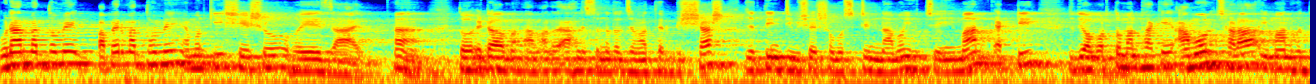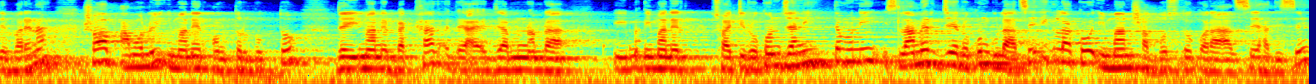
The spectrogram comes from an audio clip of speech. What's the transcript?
গুনার মাধ্যমে, পাপের মাধ্যমে, এমনকি শেষও হয়ে যায়। হ্যাঁ তো এটা আমাদের আহলে সুন্নাতুল জামাতের বিশ্বাস যে তিনটি বিষয়ের সমষ্টির নামই হচ্ছে ইমান একটি যদি অবর্তমান থাকে, আমল ছাড়া ইমান হতে পারে না। সব আমলই ইমানের অন্তর্ভুক্ত। যে ইমানের ব্যাখ্যা যেমন আমরা ইমানের ছয়টি রোকন জানি, তেমনি ইসলামের যে রোকনগুলো আছে, এগুলাকেও ইমান সাব্যস্ত করা আছে হাদিসে।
